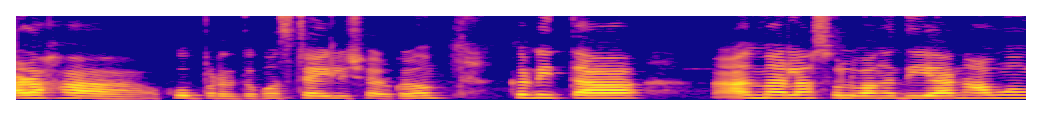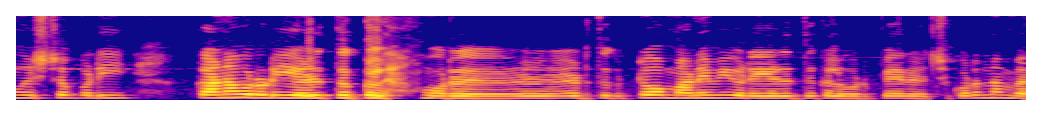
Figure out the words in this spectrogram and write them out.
அழகாக கூப்பிட்றதுக்கும் ஸ்டைலிஷாக இருக்கும் கிருணிதா அது மாதிரிலாம் சொல்லுவாங்க. தியான்னு அவங்கவுங்க இஷ்டப்படி கணவருடைய எழுத்துக்கள் ஒரு எடுத்துக்கிட்டோம் மனைவியோட எழுத்துக்கள் ஒரு பேர் வச்சு கூட நம்ம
